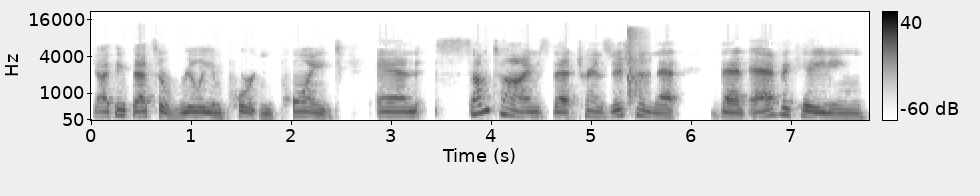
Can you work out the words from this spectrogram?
Yeah, I think that's a really important point. And sometimes that transition, that that advocating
